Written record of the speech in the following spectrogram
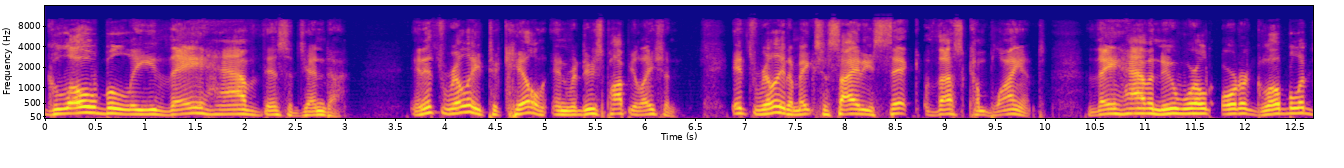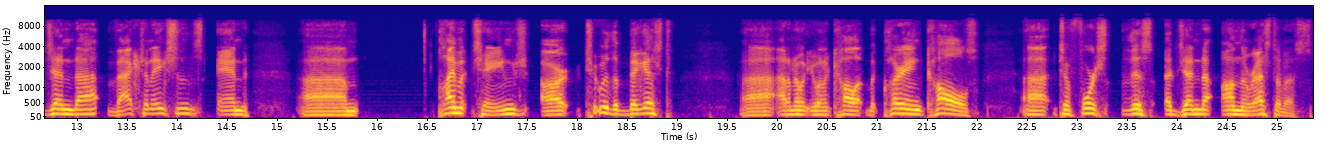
globally, they have this agenda. And it's really to kill and reduce population. It's really to make society sick, thus compliant. They have a New World Order global agenda, vaccinations, and um, climate change are two of the biggest, uh, I don't know what you want to call it, but clarion calls uh, to force this agenda on the rest of us.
